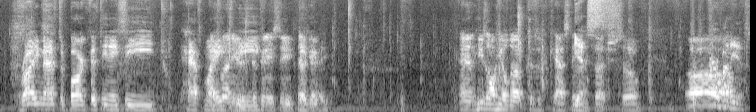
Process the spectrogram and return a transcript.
riding master bark, 15 AC, half my That's what I needed. HP. 15 AC. Thank you. Okay. And he's all healed up because of casting Yes. and such. So. Uh, Everybody is.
